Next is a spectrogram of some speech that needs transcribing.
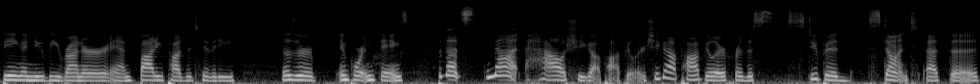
being a newbie runner and body positivity. Those are important things. But that's not how she got popular. She got popular for this stupid stunt at the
